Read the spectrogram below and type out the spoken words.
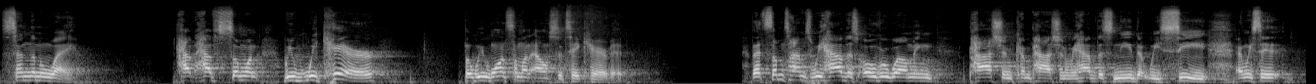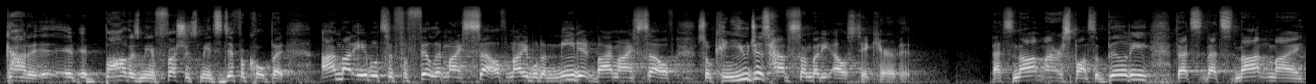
send them away. Have, have someone, we, we care, but we want someone else to take care of it. That sometimes we have this overwhelming passion, compassion, we have this need that we see, and we say, God, it, it, it, bothers me, it frustrates me, it's difficult, but I'm not able to fulfill it myself. I'm not able to meet it by myself. So can you just have somebody else take care of it? That's not my responsibility. That's, that's not my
